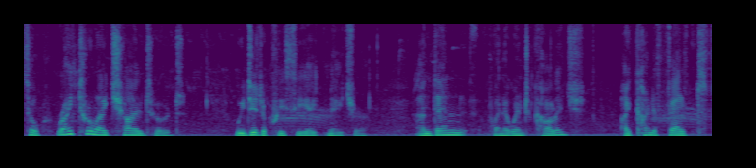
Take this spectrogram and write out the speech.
So, right through my childhood, we did appreciate nature. And then when I went to college, I kind of felt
